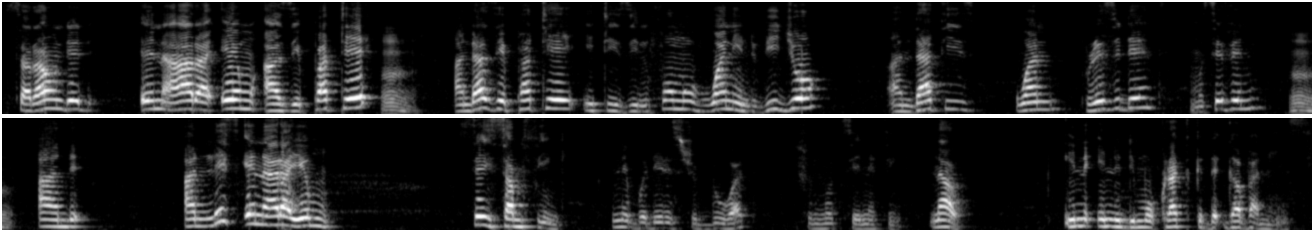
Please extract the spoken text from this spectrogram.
surrounded NRM as a party. Mm. And as a party, it is in form of one individual, and that is one president, Museveni. Mm. And unless NRM says something, anybody else should do what? Should not say anything. Now, in, in democratic governance,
